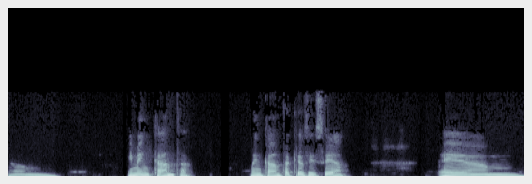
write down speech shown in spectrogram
Em, y me encanta, me encanta que así sea. Um,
